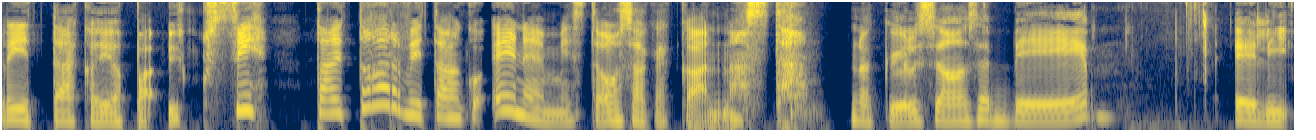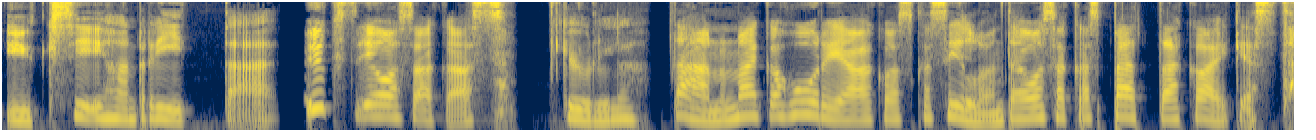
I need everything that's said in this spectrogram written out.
riittääkö jopa yksi tai tarvitaanko enemmistö osakekannasta? No kyllä se on se B, eli yksi ihan riittää. Yksi osakas. Kyllä. Tämähän on aika hurjaa, koska silloin tämä osakas päättää kaikesta.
